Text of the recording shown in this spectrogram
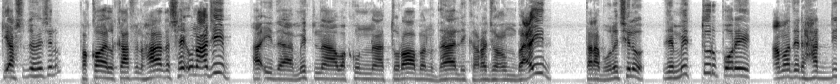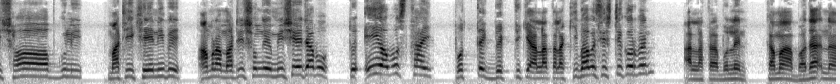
কি আশ্চর্য হয়েছিল? ফকাল কাফিন হাদ শাইউন আজীব আইদা মিতনা ওয়াকুন্না তুরাবান যালিকা রাজউম বাঈদ। তারা বলেছিল যে, মৃত্যুর পরে আমাদের হাড্ডি সবগুলি মাটি খেয়ে নিবে, আমরা মাটির সঙ্গে মিশিয়ে যাব। তো এই অবস্থায় প্রত্যেক ব্যক্তিকে আল্লাহ তালা কীভাবে সৃষ্টি করবেন? আল্লাহ তালা বললেন, কামা বাদা না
